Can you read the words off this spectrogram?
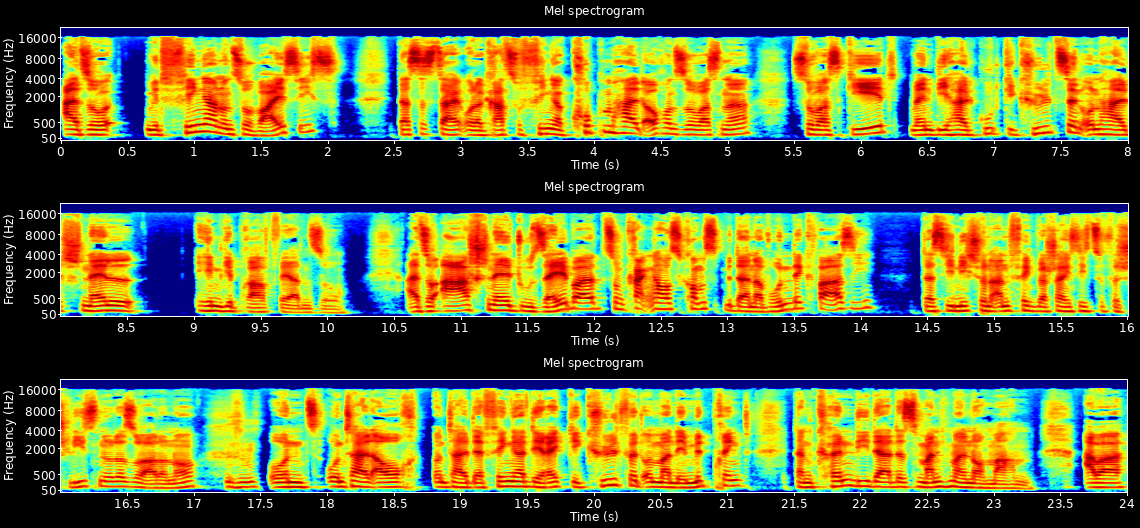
Also mit Fingern und so weiß ich's, dass es da, oder gerade so Fingerkuppen halt auch und sowas, ne? Sowas geht, wenn die halt gut gekühlt sind und halt schnell hingebracht werden, so. Also A, schnell du selber zum Krankenhaus kommst mit deiner Wunde quasi, dass sie nicht schon anfängt, wahrscheinlich sich zu verschließen oder so, I don't know. Mhm. Und, und halt auch, und halt der Finger direkt gekühlt wird und man den mitbringt, dann können die da das manchmal noch machen. Aber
